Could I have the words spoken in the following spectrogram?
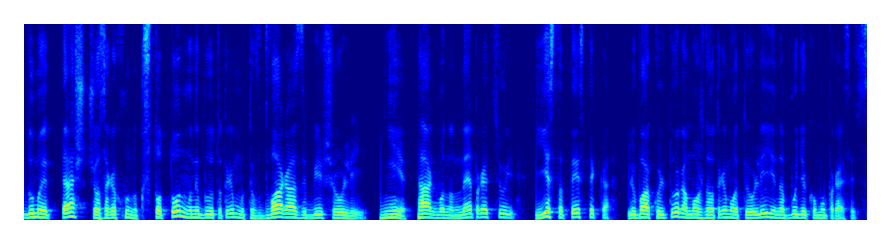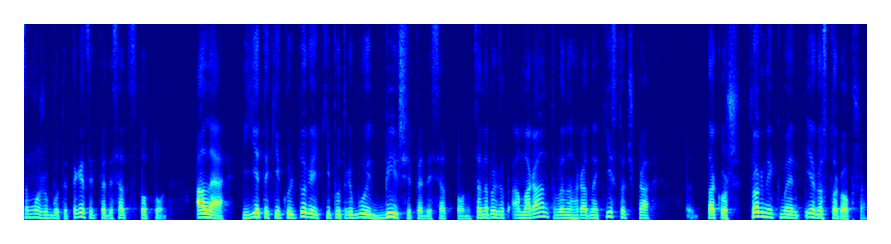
думають те, що за рахунок 100 тонн вони будуть отримувати в два рази більше олії. Ні, так воно не працює. Є статистика, люба культура можна отримувати олії на будь-якому пресі. Це може бути 30, 50, 100 тонн. Але є такі культури, які потребують більше 50 тонн. Це, наприклад, амарант, виноградна кісточка, також чорний кмин і розторопша.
